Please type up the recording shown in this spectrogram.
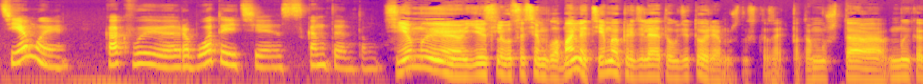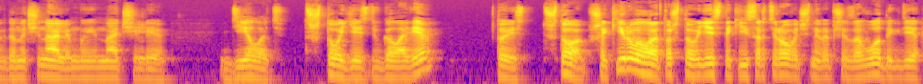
темы как вы работаете с контентом? Темы, если вот совсем глобально, темы определяет аудитория, можно сказать. Потому что мы, когда начинали, мы начали делать, что есть в голове. То есть, что шокировало, то, что есть такие сортировочные вообще заводы, где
